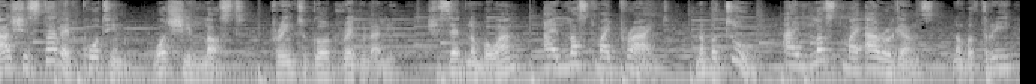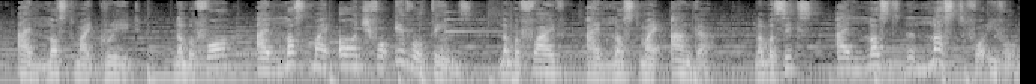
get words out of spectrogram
And she started quoting what she lost, praying to God regularly. She said, Number one, I lost my pride. Number two, I lost my arrogance. Number three, I lost my greed. Number four, I lost my urge for evil things. Number five, I lost my anger. Number six, I lost the lust for evil.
